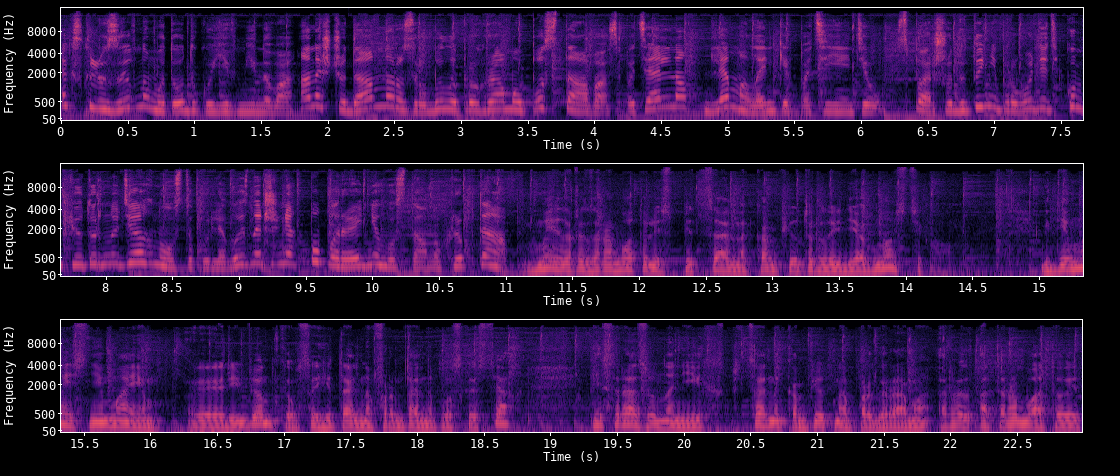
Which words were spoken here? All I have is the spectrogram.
ексклюзивну методику Євмінова. А нещодавно розробили програму Постава спеціально для маленьких пацієнтів. Спершу дитині проводять комп'ютерну діагностику для визначення попереднього стану хребта. Мы разработали специально компьютерную диагностику, где мы снимаем э, ребенка в сагитально-фронтальных плоскостях, и сразу на них специально компьютерная программа ра- отрабатывает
